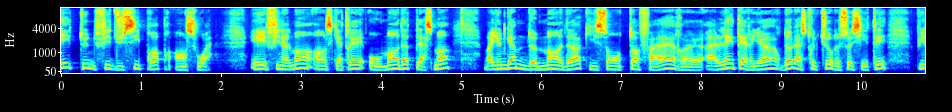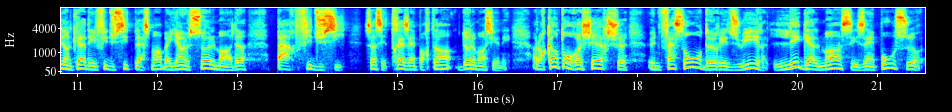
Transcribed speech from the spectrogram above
est une fiducie propre en soi. Et finalement, en ce qui a trait au mandat de placement, ben, il y a une gamme de mandats qui sont offerts euh, à l'intérieur de la structure de société. Puis, dans le cas des fiducies de placement, ben, il y a un seul mandat par fiducie. Ça, c'est très important de le mentionner. Alors, quand on recherche une façon de réduire légalement ses impôts sur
